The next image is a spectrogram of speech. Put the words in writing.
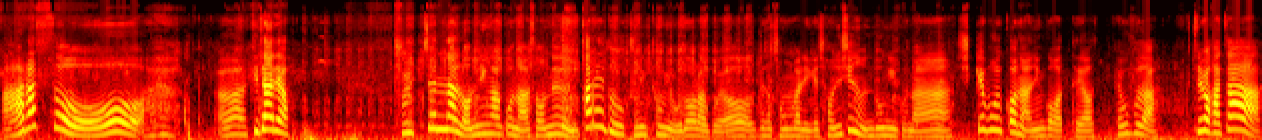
알았어. 아, 아, 기다려. 둘째 날 러닝하고 나서는 팔에도 근육통이 오더라고요. 그래서 정말 이게 전신 운동이구나. 쉽게 볼 건 아닌 것 같아요. 배고프다. 집에 가자.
